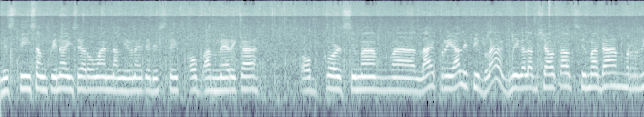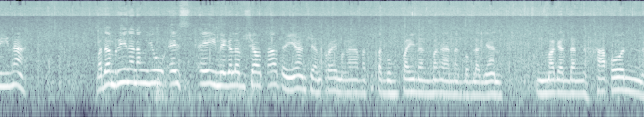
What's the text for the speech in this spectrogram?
Mistisang Pinay 01 ng United States of America. Of course, si Ma'am ah, Life Reality Vlog. Mega love shoutout si Madam Rina. Madam Rina ng USA, mega love shoutout. Ayan, syempre, mga matatagumpay ng mga nagbablog yan. Magandang hapon.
